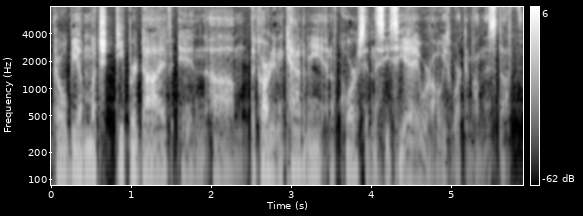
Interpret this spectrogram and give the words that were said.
There will be a much deeper dive in um, the Guardian Academy, and of course, in the CCA. We're always working on this stuff.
